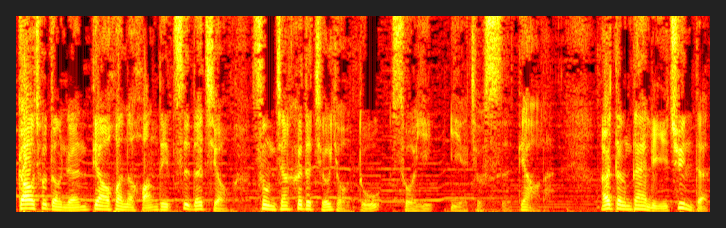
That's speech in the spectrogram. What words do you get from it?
高俅等人调换了皇帝赐的酒，宋江喝的酒有毒，所以也就死掉了。而等待李俊的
